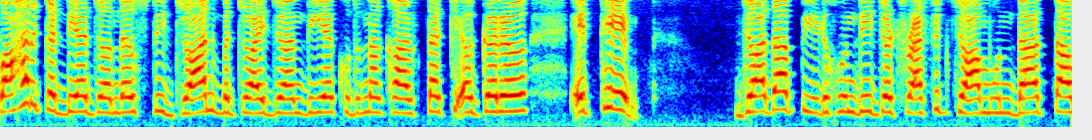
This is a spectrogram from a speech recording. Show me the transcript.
ਬਾਹਰ ਕੱਢਿਆ ਜਾਂਦਾ ਹੈ, ਉਸ ਦੀ ਜਾਨ ਬਚਾਈ ਜਾਂਦੀ ਹੈ। ਖੁਦ ਨਾ ਖਾਸਤਾ ਕਿ ਅਗਰ ਇੱਥੇ ਜ਼ਿਆਦਾ ਭੀੜ ਹੁੰਦੀ ਜਾਂ ਟ੍ਰੈਫਿਕ ਜਾਮ ਹੁੰਦਾ ਤਾਂ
